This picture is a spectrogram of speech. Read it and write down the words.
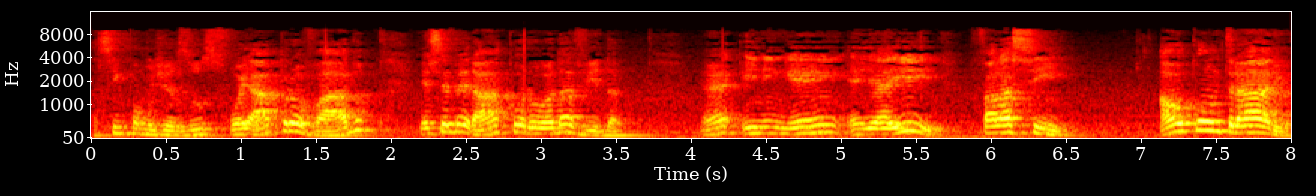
assim como Jesus foi aprovado, receberá a coroa da vida. É, e ninguém. E aí fala assim: ao contrário,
